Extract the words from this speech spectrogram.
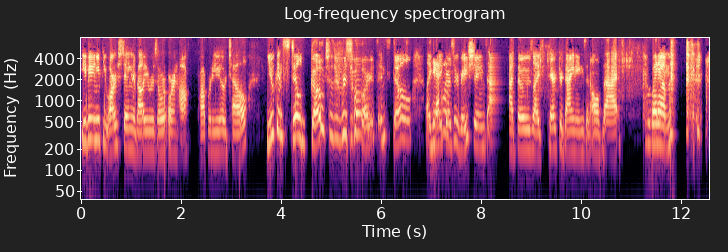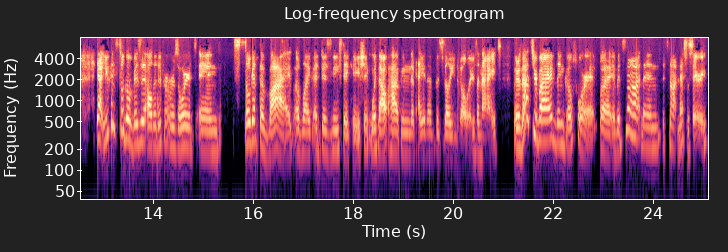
even if you are staying in a value resort or an off property hotel, you can still go to the resorts and still like yeah. make reservations at, at, those like character dinings and all of that. But um yeah, you can still go visit all the different resorts and still get the vibe of like a Disney staycation without having to pay the bazillion dollars a night. But if that's your vibe, then go for it. But if it's not, then it's not necessary.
